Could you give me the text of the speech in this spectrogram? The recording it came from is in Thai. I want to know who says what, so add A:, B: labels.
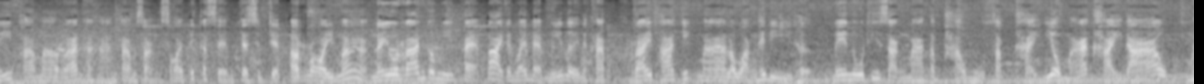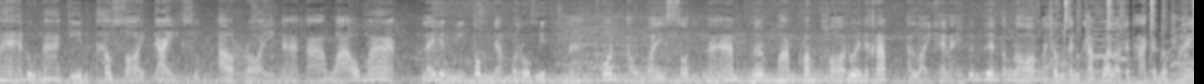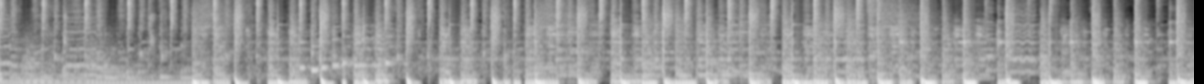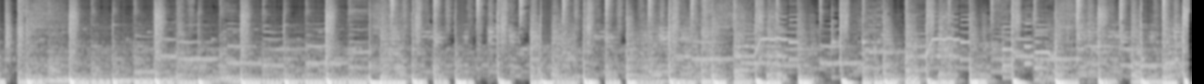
A: นี้พามาร้านอาหารตามสั่งซอยเพชรเกษม 77 อร่อยมาก ในร้านก็มีแปะป้ายกันไว้แบบนี้เลยนะครับใครพากิ๊กมาระวังให้ดีเถอะ เมนูที่สั่งมากะเพราหมูสับไข่เยี่ยวหมาไข่ดาวแหมดูน่ากินข้าวซอยไก่สุดอร่อยหน้าตาว้าวมาก และยังมีต้มยำโรมิตน้ำข้นเอาไว้ซดน้ำเพิ่มความคล่องคอด้วยนะครับ อร่อยแค่ไหนเพื่อนๆต้องลองมาชมกันครับว่าเราจะทานกันหมดไหม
